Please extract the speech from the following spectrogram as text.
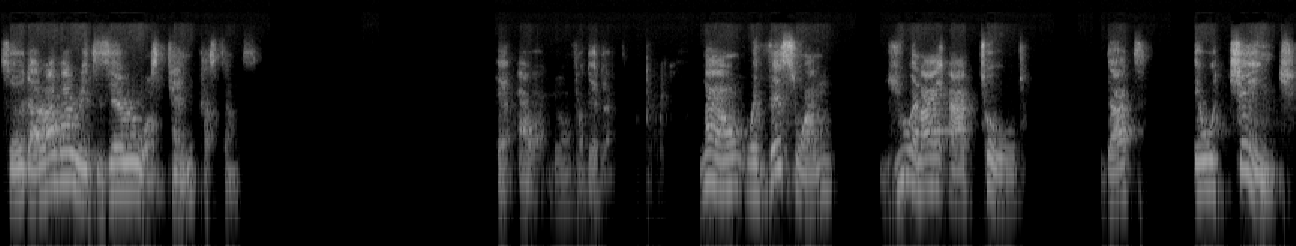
So the arrival rate zero was 10 customers per hour. Don't forget that. Now, with this one, you and I are told that it will change.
